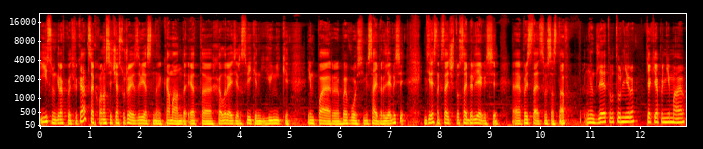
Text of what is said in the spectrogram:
И, собственно говоря, в квалификации у нас сейчас уже известная команда. Это Hellraisers, Viking, Uniki, Empire, B8 и Cyber Legacy. Интересно, кстати, что Cyber Legacy э, представит свой состав для этого турнира, как я понимаю.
